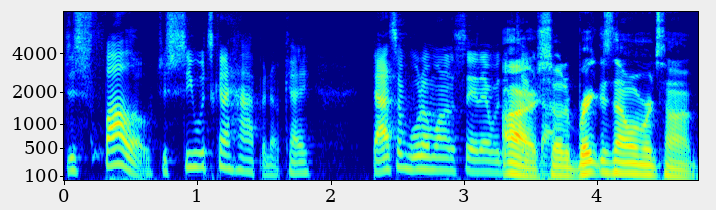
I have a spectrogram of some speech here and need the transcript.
just follow. Just see what's gonna happen. Okay, that's what I want to say there with the All right, TikTok. so to break this down one more time,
